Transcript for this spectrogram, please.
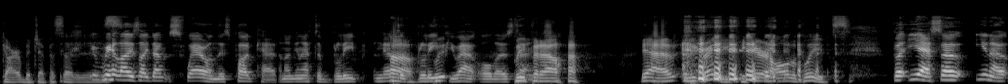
garbage episode you realize i don't swear on this podcast and i'm gonna have to bleep i'm gonna have oh, to bleep bleep you out all those bleep times. it out yeah it'd be great to hear all the bleeps but yeah so you know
